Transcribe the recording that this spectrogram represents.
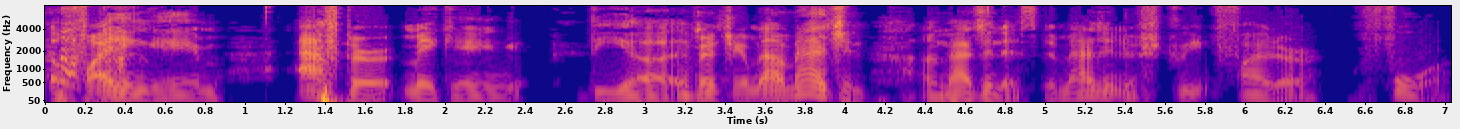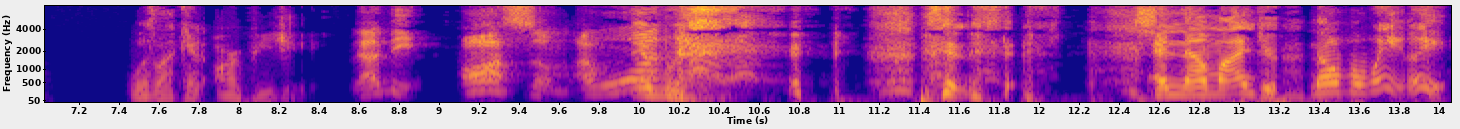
a fighting game after making the uh, adventure game. Now imagine, imagine this. Imagine if Street Fighter Four was like an RPG. That'd be awesome. I It want. would- and now, mind you, no, but wait, wait.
